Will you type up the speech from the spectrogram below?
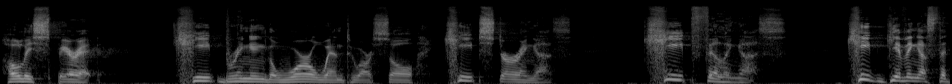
Holy Spirit, keep bringing the whirlwind to our soul. Keep stirring us. Keep filling us. Keep giving us the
